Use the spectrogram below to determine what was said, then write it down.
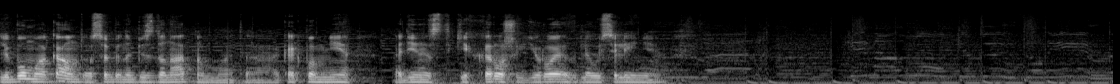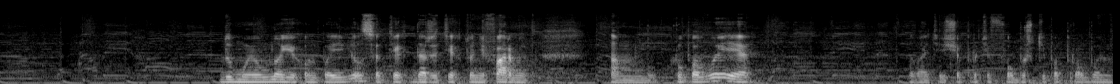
любому аккаунту, особенно бездонатному. Это, как по мне, один из таких хороших героев для усиления. Думаю, у многих он появился, тех, даже тех, кто не фармит там групповые. Давайте еще против фобушки попробуем.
